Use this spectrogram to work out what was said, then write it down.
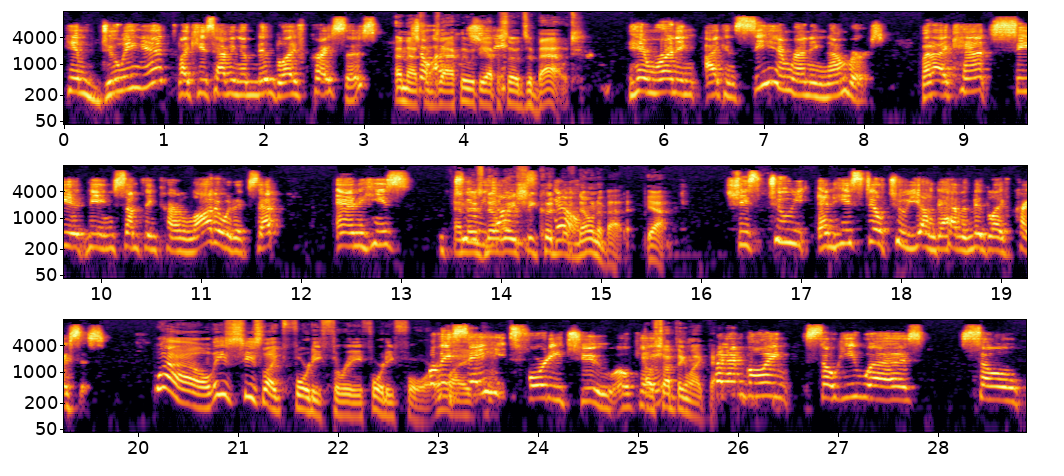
him doing it, like he's having a midlife crisis. and that's so exactly what the episode's about. him running i can see him running numbers but i can't see it being something carlotta would accept and he's And there's no way she couldn't still. have known about it. Yeah. she's too and he's still too young to have a midlife crisis Well, he's he's like 43, 44. well they like- say he's 42 okay Oh, something like that. but i'm going so he was so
